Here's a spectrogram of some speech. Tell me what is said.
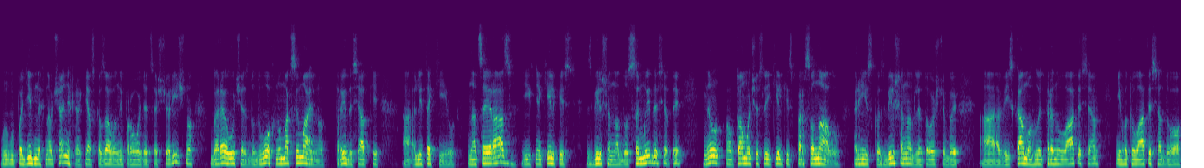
у подібних навчаннях, як я сказав, вони проводяться щорічно, бере участь до двох, ну максимально три десятки літаків. На цей раз їхня кількість збільшена до 70. Ну, в тому числі і кількість персоналу різко збільшена для того, щоб війська могли тренуватися і готуватися до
